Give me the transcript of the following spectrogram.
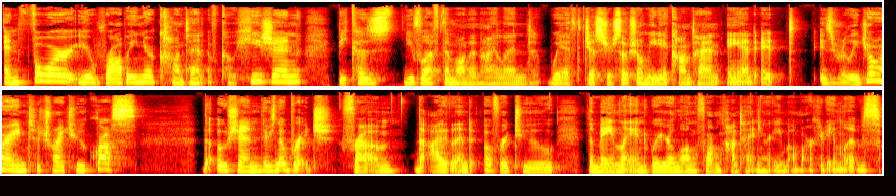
And four, you're robbing your content of cohesion because you've left them on an island with just your social media content, and it is really jarring to try to cross the ocean, there's no bridge from the island over to the mainland where your long form content and your email marketing lives.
